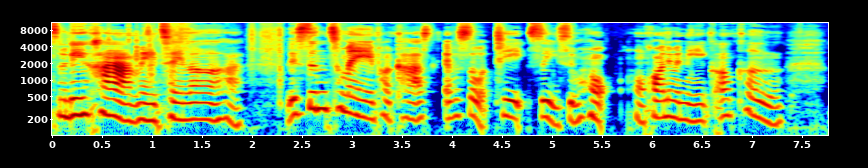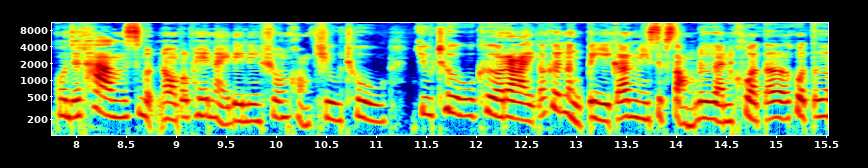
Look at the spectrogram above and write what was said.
สวัสดีค่ะ เมย์เทเลอร์ค่ะ Listen to me podcast episode ที่ 46 หัวข้อในวันนี้ก็คือควรจะทำสมุดโน้ตประเภทไหนดีในช่วงของ Q2 Q2 คืออะไรก็คือ 1 ปีก็มี 12 เดือน quarter quarter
